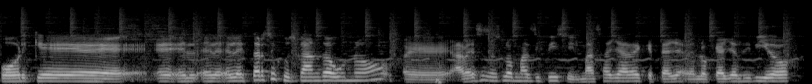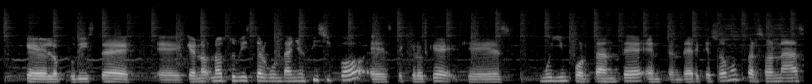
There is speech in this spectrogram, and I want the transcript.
porque el, el, estarse juzgando a uno eh, a veces es lo más difícil, más allá de que te haya, lo que hayas vivido, que lo pudiste, eh, que no, no, tuviste algún daño físico, este, creo que, que es muy importante entender que somos personas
